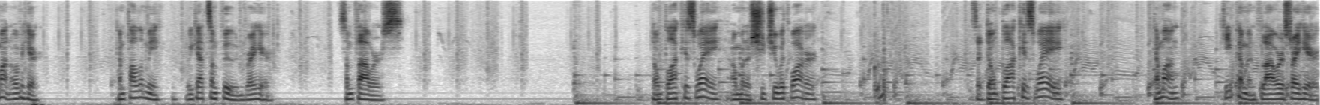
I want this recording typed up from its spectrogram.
Come on, over here. Come follow me. We got some food right here. Some flowers. Don't block his way. I'm gonna shoot you with water. Said don't block his way. Come on. Keep coming. Flowers right here.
